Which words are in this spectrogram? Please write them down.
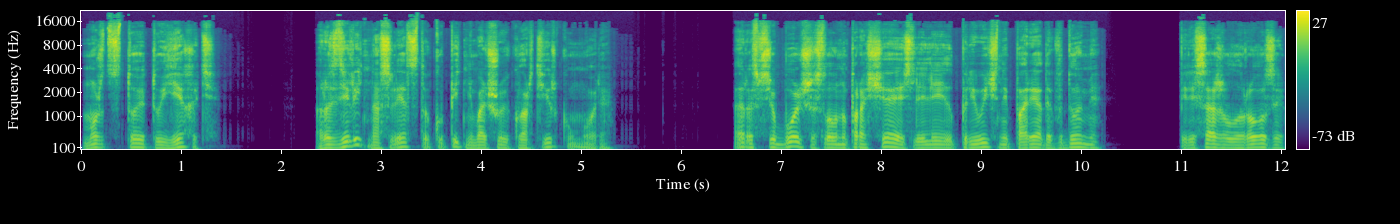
Может, стоит уехать, разделить наследство, купить небольшую квартирку у моря. Эрос все больше, словно прощаясь, лелеял привычный порядок в доме, пересаживал розы,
